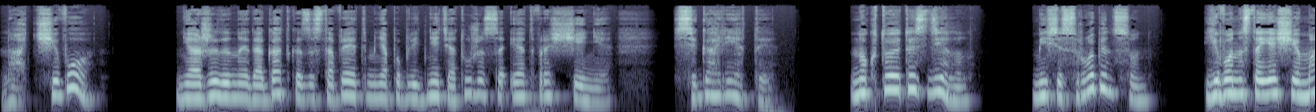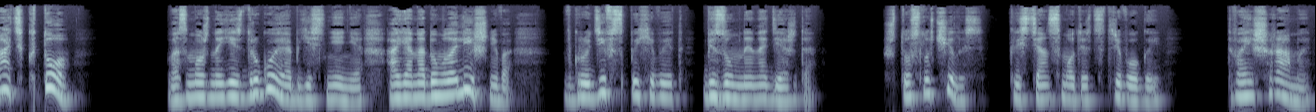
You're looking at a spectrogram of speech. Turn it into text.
Но от чего? Неожиданная догадка заставляет меня побледнеть от ужаса и отвращения. Сигареты. Но кто это сделал? Миссис Робинсон? Его настоящая мать? Кто? Возможно, есть другое объяснение, а я надумала лишнего. В груди вспыхивает безумная надежда. Что случилось? Кристиан смотрит с тревогой. Твои шрамы.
